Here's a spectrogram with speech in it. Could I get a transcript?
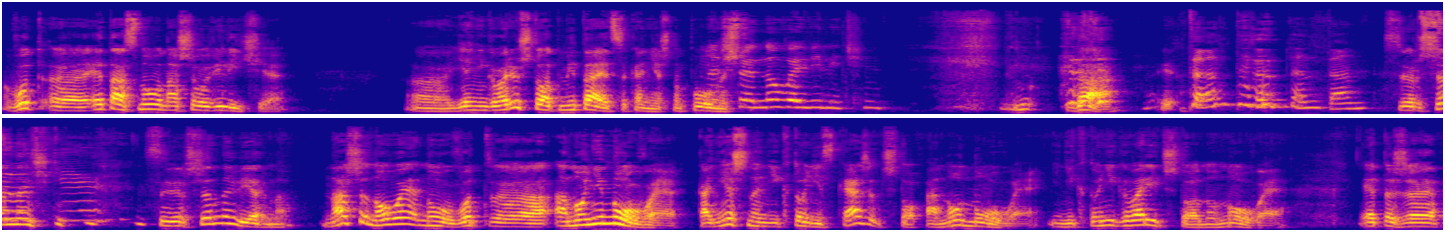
вот э, это основа нашего величия. Э, я не говорю, что отметается, конечно, полностью. Наше новое величие. Да. Тан -тан -тан -тан. Совершенно, совершенно верно. Наше новое, ну вот э, оно не новое. Конечно, никто не скажет, что оно новое. И никто не говорит, что оно новое. Это же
